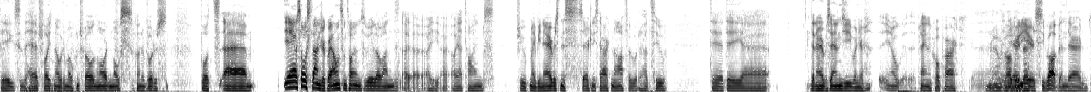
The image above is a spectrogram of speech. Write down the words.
digs in the head, fighting over remote control, more than most kind of brothers. But um, yeah, so stand your ground sometimes, Willow, and I, I, I, I at times through maybe nervousness, certainly starting off, I would have had to the the uh, the nervous energy when you're you know playing in Croke Park uh, Yeah, in the early there. years. You've all been there, and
